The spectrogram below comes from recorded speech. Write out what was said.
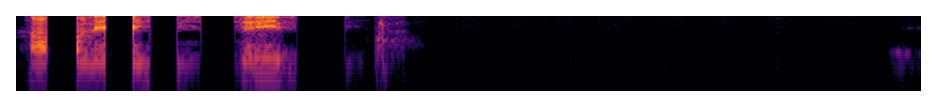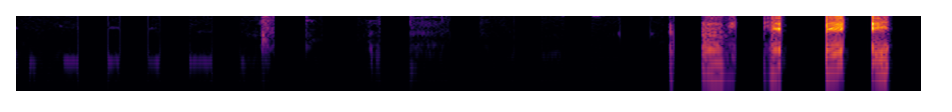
How do you say it? Okay.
